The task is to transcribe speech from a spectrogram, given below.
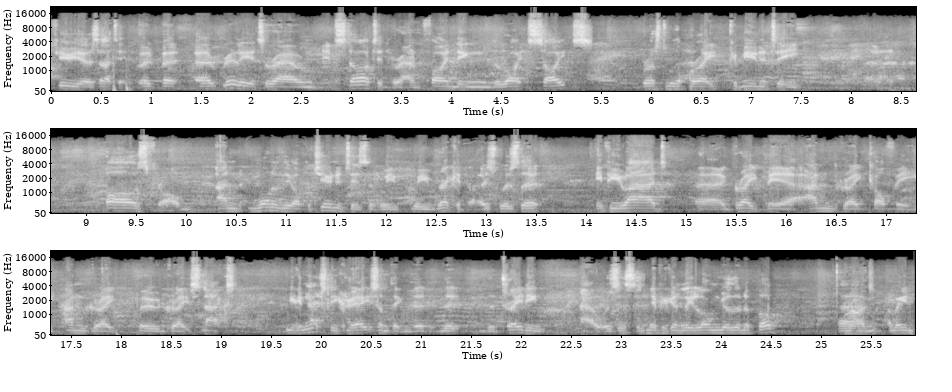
a few years at it, but but uh, really, it's around. It started around finding the right sites for us to operate community uh, bars from, and one of the opportunities that we we recognised was that if you add uh, great beer and great coffee and great food, great snacks. You can actually create something that, that the trading hours are significantly longer than a pub. Um, Right. I mean,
